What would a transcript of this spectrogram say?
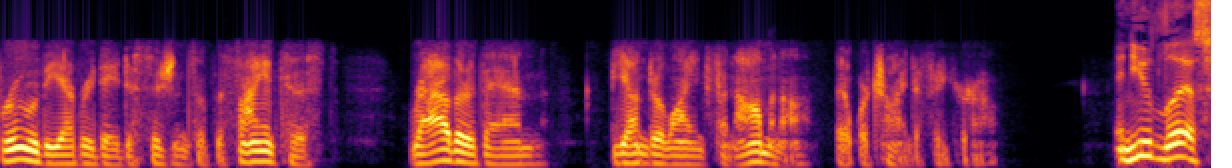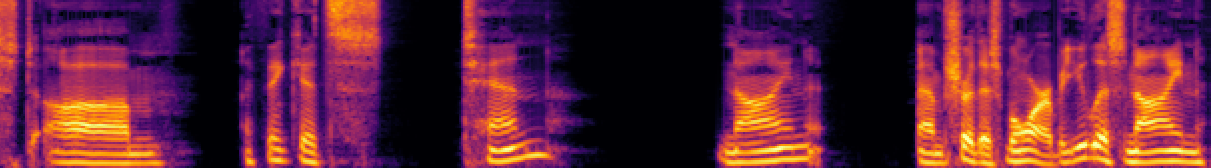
through the everyday decisions of the scientist rather than the underlying phenomena that we're trying to figure out. And you list, um, I think it's 10, 9 I'm sure there's more, but you list nine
